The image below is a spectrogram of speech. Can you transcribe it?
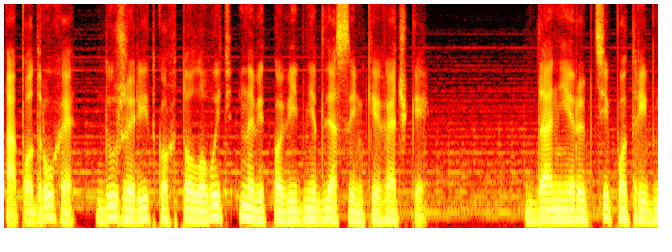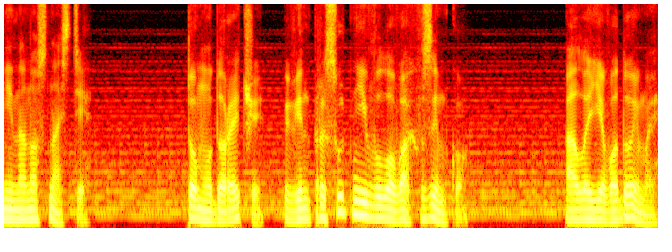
а по-друге, дуже рідко хто ловить на відповідні для синьки гачки. Даній рибці потрібні наноснасті. Тому, до речі, він присутній в ловах взимку. Але є водойми,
